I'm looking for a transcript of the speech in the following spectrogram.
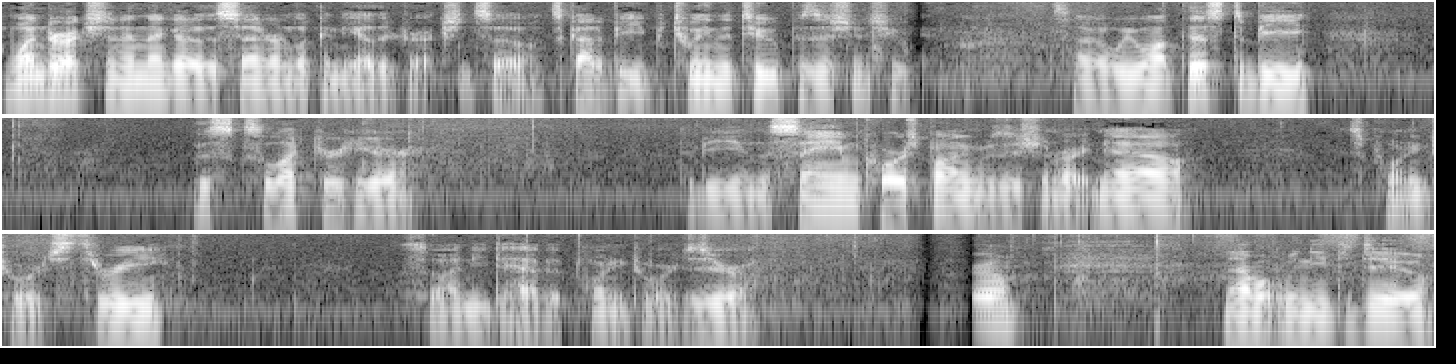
one direction and then go to the center and look in the other direction. So it's got to be between the two positions you. So we want this to be this selector here to be in the same corresponding position right now. It's pointing towards 3, so I need to have it pointing towards 0. 0. Now what we need to do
